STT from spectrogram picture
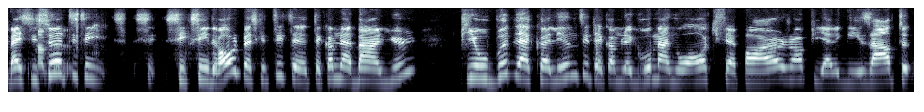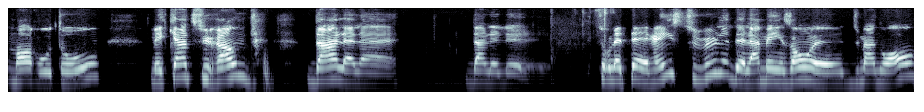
Ben, c'est Ah, ça, ben- tu sais, c'est- que c'est drôle parce que tu sais, comme la banlieue, puis au bout de la colline, tu sais, t'as comme le gros manoir qui fait peur, genre, puis avec des arbres tout morts autour. Mais quand tu rentres dans la. la dans le, le- sur le terrain, si tu veux, là, de la maison euh, du manoir,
